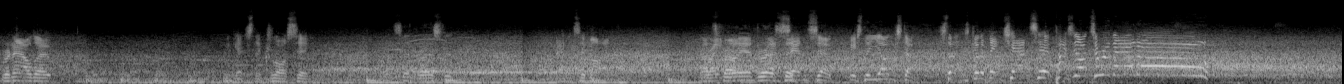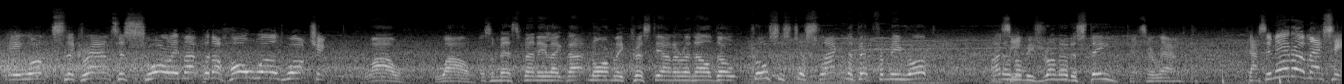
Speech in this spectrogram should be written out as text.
Ronaldo. He gets the cross in. That's interesting. Benzema. That's very interesting. Asensio. It's the youngster. He's got a big chance here. Pass it on to Ronaldo! He wants the ground to swallow him up with the whole world watching. Wow, wow. Doesn't miss many like that normally, Cristiano Ronaldo. Kroos is just slacking a bit for me, Rob. I don't Messi. know if he's run out of steam. Gets around. Casemiro, Messi.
